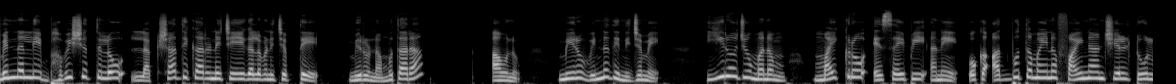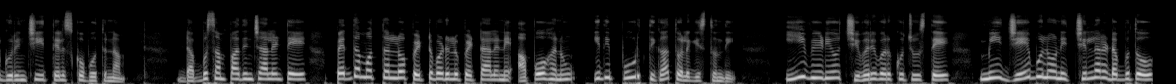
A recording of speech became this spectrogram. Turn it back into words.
మిన్నల్ని భవిష్యత్తులో లక్షాధికారిని చేయగలవని చెప్తే మీరు నమ్ముతారా? అవును మీరు విన్నది నిజమే. ఈరోజు మనం మైక్రో ఎస్ఐపి అనే ఒక అద్భుతమైన ఫైనాన్షియల్ టూల్ గురించి తెలుసుకోబోతున్నాం. డబ్బు సంపాదించాలంటే పెద్ద మొత్తంలో పెట్టుబడులు పెట్టాలనే అపోహను ఇది పూర్తిగా తొలగిస్తుంది. ఈ వీడియో చివరి వరకు చూస్తే మీ జేబులోని చిల్లర డబ్బుతో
